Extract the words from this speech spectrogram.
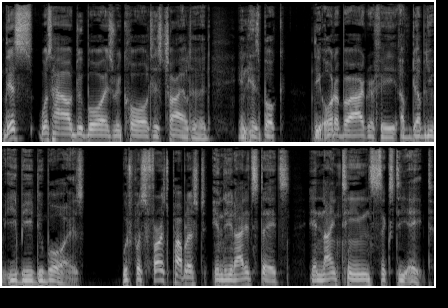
This was how Du Bois recalled his childhood in his book, The Autobiography of W.E.B. Du Bois, which was first published in the United States in 1968.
